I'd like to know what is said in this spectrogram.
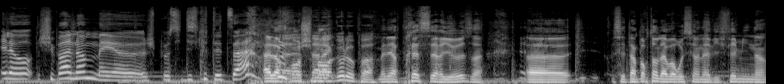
Hello, je suis pas un homme, mais euh, je peux aussi discuter de ça. Alors franchement, ou pas? de manière très sérieuse, euh, c'est important d'avoir aussi un avis féminin.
